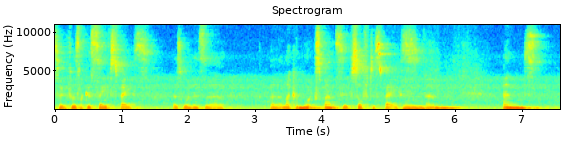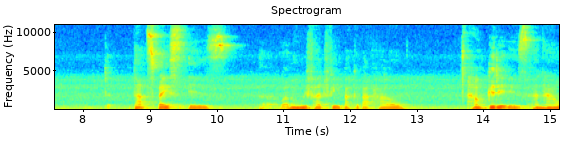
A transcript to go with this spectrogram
so it feels like a safe space as well as a, uh, like a more expansive, softer space. Mm. Um, and th- that space is, uh, I mean, we've had feedback about how how good it is and how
